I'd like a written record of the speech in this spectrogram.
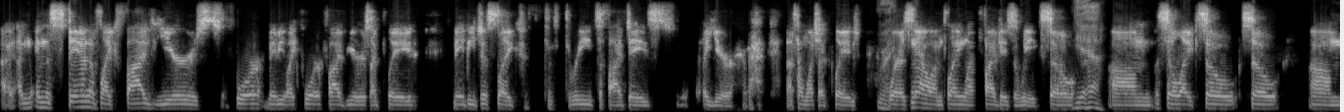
I, in the span of like five years, four maybe like four or five years, I played maybe just like three to five days a year. That's how much I played. Right. Whereas now I'm playing like five days a week. So yeah. Um. So like so so um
